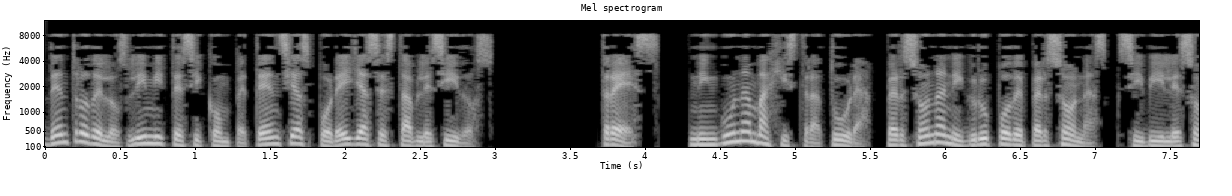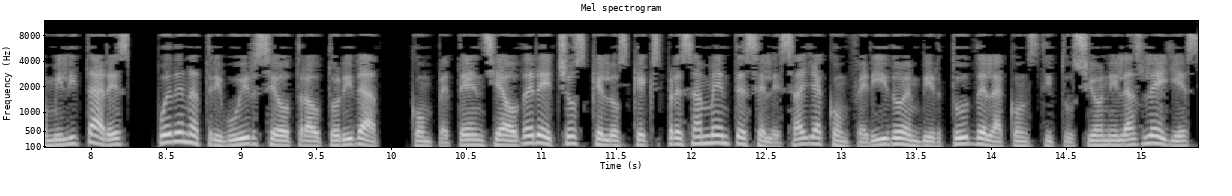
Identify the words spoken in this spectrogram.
dentro de los límites y competencias por ellas establecidos. 3. Ninguna magistratura, persona ni grupo de personas, civiles o militares, pueden atribuirse otra autoridad, competencia o derechos que los que expresamente se les haya conferido en virtud de la Constitución y las leyes,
